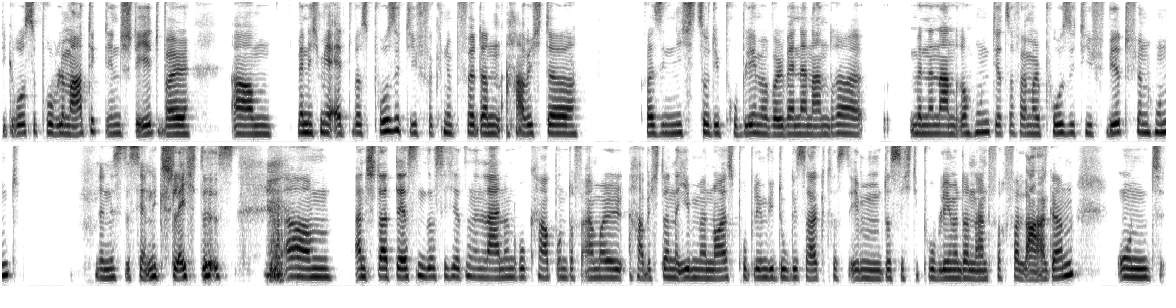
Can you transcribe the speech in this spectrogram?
die große Problematik, die entsteht, weil ähm, wenn ich mir etwas positiv verknüpfe, dann habe ich da quasi nicht so die Probleme, weil wenn ein anderer, wenn ein anderer Hund jetzt auf einmal positiv wird für einen Hund, dann ist das ja nichts Schlechtes. Ähm, anstatt dessen, dass ich jetzt einen Leinenruck habe und auf einmal habe ich dann eben ein neues Problem, wie du gesagt hast, eben, dass sich die Probleme dann einfach verlagern und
